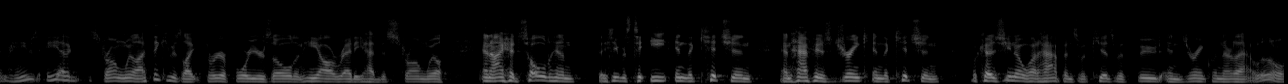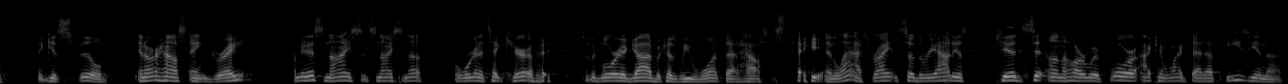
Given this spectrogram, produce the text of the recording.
I mean, he, was, he had a strong will. I think he was like three or four years old, and he already had this strong will. And I had told him that he was to eat in the kitchen and have his drink in the kitchen because you know what happens with kids with food and drink when they're that little. They get spilled. And our house ain't great. I mean, it's nice, it's nice enough, but we're going to take care of it to the glory of God because we want that house to stay and last, right? And so the reality is, kids sit on the hardwood floor, I can wipe that up easy enough.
